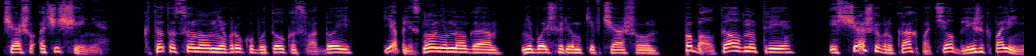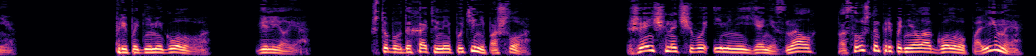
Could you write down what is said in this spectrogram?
чашу очищения. Кто-то сунул мне в руку бутылку с водой, я плеснул немного, не больше рюмки в чашу, поболтал внутри и с чашей в руках подсел ближе к Полине. «Приподними голову», — велел я, — «чтобы в дыхательные пути не пошло». Женщина, чего имени я не знал, послушно приподняла голову Полины,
